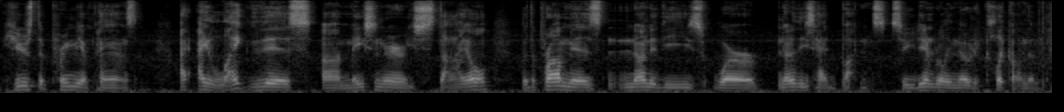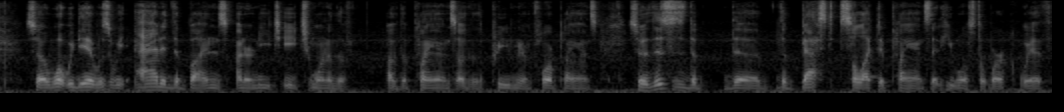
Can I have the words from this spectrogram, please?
here's the premium plans. I, I like this uh, masonry style, but the problem is none of these were none of these had buttons, so you didn't really know to click on them. So what we did was we added the buttons underneath each one of the of the plans of the premium floor plans. So this is the the the best selected plans that he wants to work with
